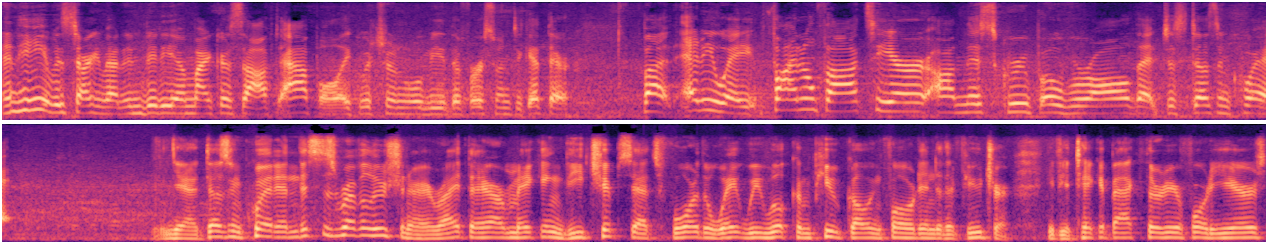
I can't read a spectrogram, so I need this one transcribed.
and he was talking about NVIDIA, Microsoft, Apple, like which one will be the first one to get there. But anyway, final thoughts here on this group overall that just doesn't quit. Yeah, it doesn't quit. And this is revolutionary, right? They are making the chipsets for the way we will compute going forward into the future. If you take it back 30 or 40 years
